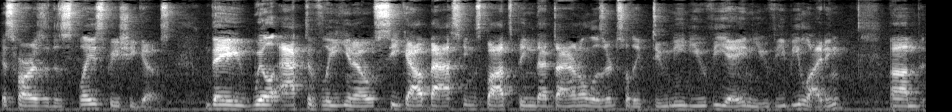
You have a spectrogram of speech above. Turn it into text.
as far as a display species goes. They will actively, you know, seek out basking spots, being that diurnal lizard, so they do need UVA and UVB lighting. Um,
